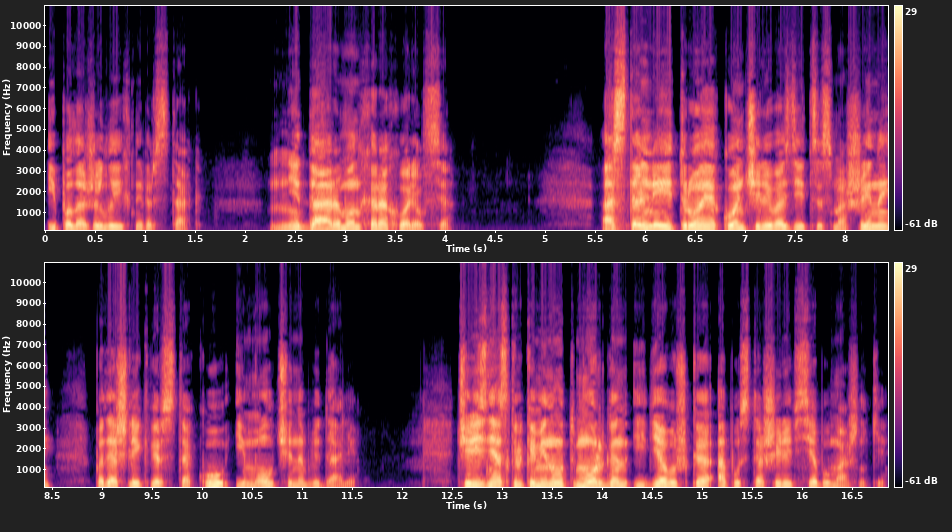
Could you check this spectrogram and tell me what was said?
и положила их на верстак. Недаром он хорохорился. Остальные трое кончили возиться с машиной, подошли к верстаку и молча наблюдали. Через несколько минут Морган и девушка опустошили все бумажники.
